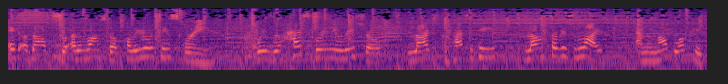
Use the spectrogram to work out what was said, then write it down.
it adopts advanced polyurethane screen with high screening ratio, large capacity, long service life, and no blockage.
